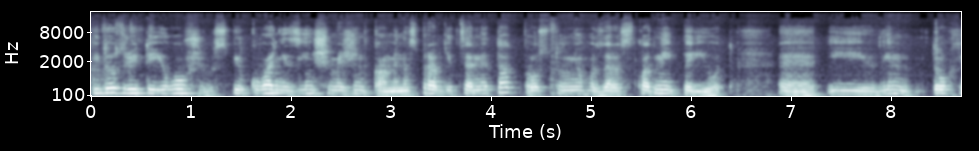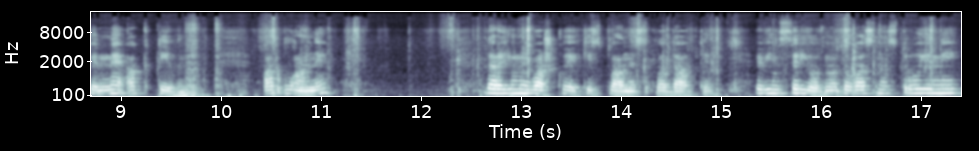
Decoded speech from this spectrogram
підозрюєте його в спілкуванні з іншими жінками. Насправді це не так, просто у нього зараз складний період, і він трохи неактивний. А плани? Зараз йому важко якісь плани складати. Він серйозно до вас настроєний,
